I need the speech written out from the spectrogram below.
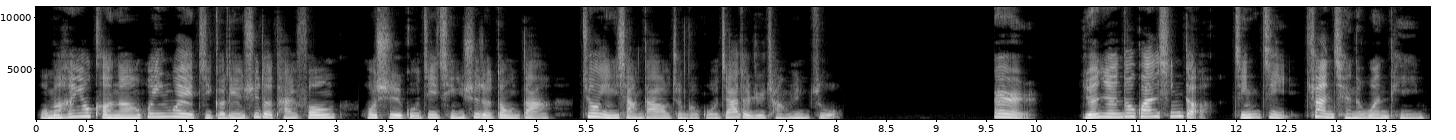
我们很有可能会因为几个连续的台风，或是国际情势的动荡，就影响到整个国家的日常运作。二，人人都关心的经济赚钱的问题。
